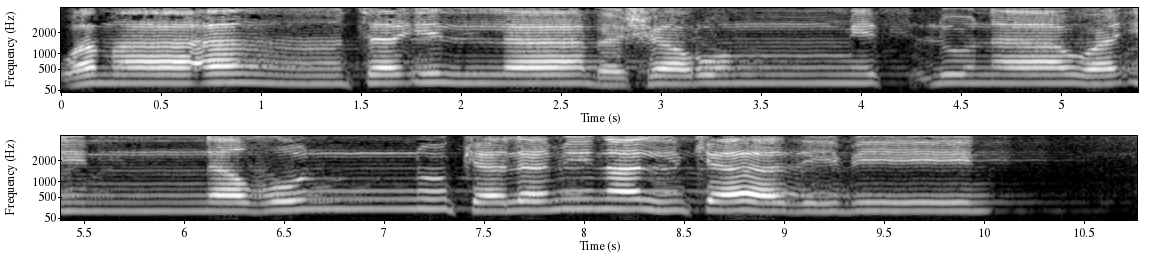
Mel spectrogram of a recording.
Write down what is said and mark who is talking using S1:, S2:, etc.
S1: وما أنت إلا بشر مثلنا وإن ظنك لمن الكاذبين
